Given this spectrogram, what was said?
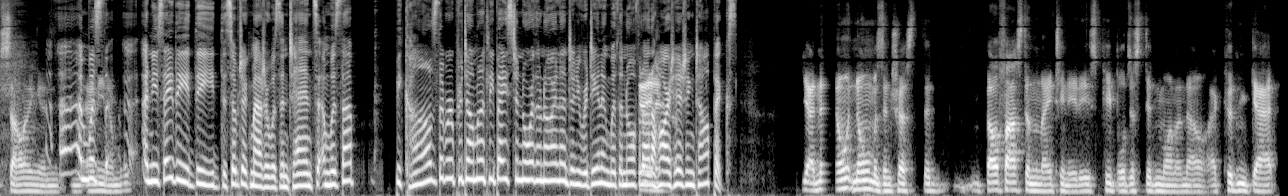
selling. In, uh, and was and you say the, the the subject matter was intense, and was that because they were predominantly based in Northern Ireland, and you were dealing with an awful yeah, lot of hard hitting topics? Yeah, no, no one was interested. Belfast in the 1980s, people just didn't want to know. I couldn't get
